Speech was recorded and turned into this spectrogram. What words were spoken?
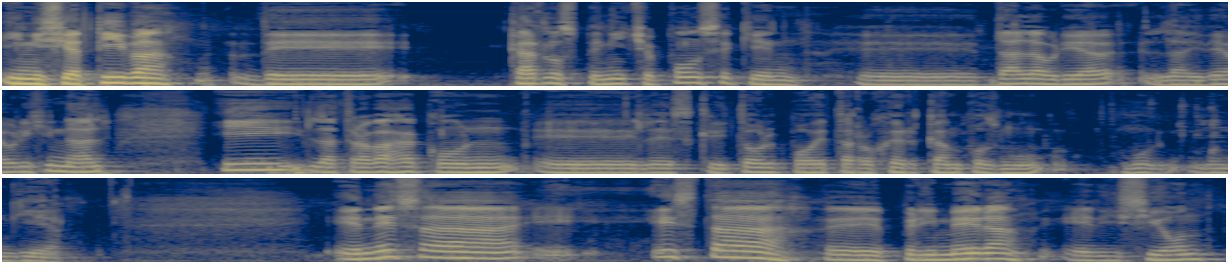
iniciativa de Carlos Peniche Ponce, quien da la, idea original y la trabaja con el escritor poeta Roger Campos Munguía. En esa, esta primera edición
